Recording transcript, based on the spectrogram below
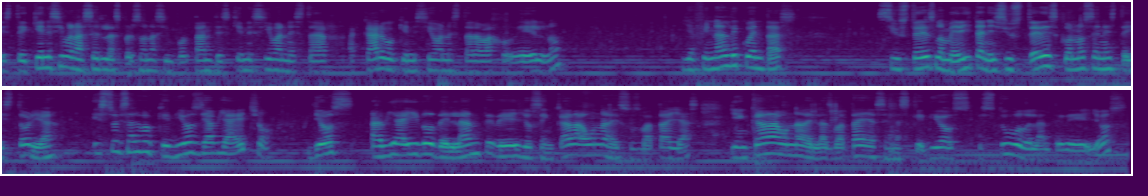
este, quiénes iban a ser las personas importantes, quiénes iban a estar a cargo, quiénes iban a estar abajo de él, ¿no? Y a final de cuentas, si ustedes lo meditan y si ustedes conocen esta historia, eso es algo que Dios ya había hecho. Dios había ido delante de ellos en cada una de sus batallas y en cada una de las batallas en las que Dios estuvo delante de ellos,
